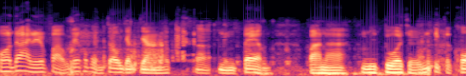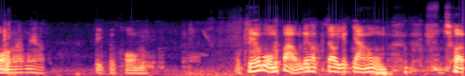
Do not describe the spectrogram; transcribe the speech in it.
พอได้เลยฝากได้วยครับผมเจ้ายักษ์ยางครับอ่าหนึ่งแต้มปานา มีตัวเฉยมันติดกับคลองครับเนี่ยครับ ติดประคอง โอเคครับผมฝากไว้ด้วยครับ เจ้ายักษ์ยางครับผมชอบ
